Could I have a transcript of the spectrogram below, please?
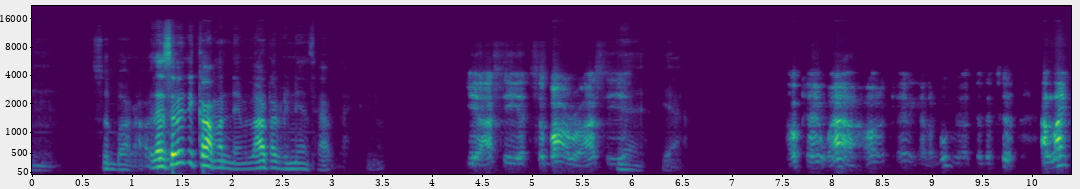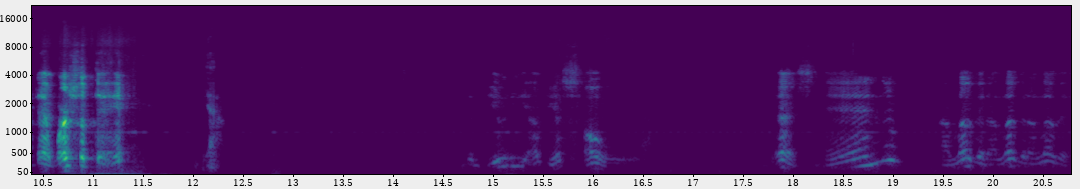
Mm. Subbarao. That's a very common name. A lot of Indians have that, you know. Yeah, I see it. Sabaro. I see it. Yeah, yeah, Okay. Wow. Oh, okay. They got a movie out there too. I like that. Worship the, yeah. the beauty of your soul. Yes, man. I love it. I love it. I love it.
